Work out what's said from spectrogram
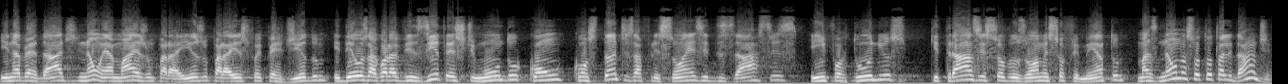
e na verdade não é mais um paraíso, o paraíso foi perdido e Deus agora visita este mundo com constantes aflições e desastres e infortúnios que trazem sobre os homens sofrimento, mas não na sua totalidade.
